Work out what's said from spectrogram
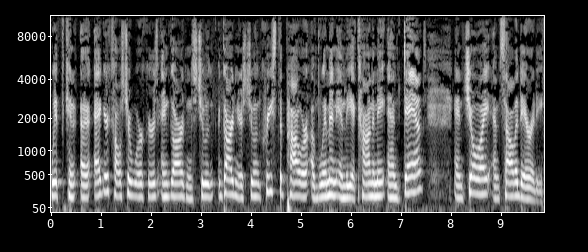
with uh, agriculture workers and gardens to gardeners to increase the power of women in the economy and dance and joy and solidarity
